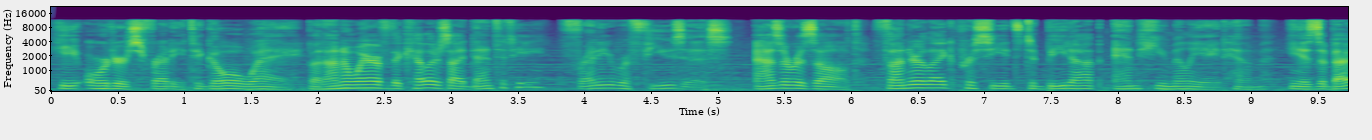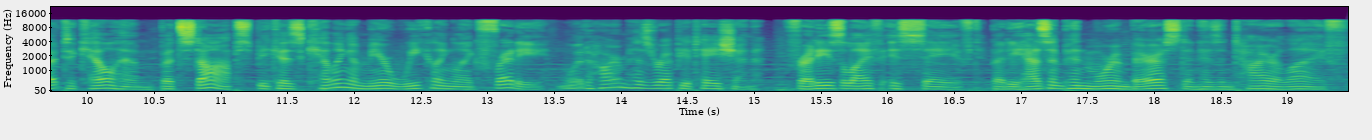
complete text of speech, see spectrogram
He orders Freddy to go away, but unaware of the killer's identity, Freddy refuses. As a result, Thunderleg proceeds to beat up and humiliate him. He is about to kill him, but stops because killing a mere weakling like Freddy would harm his reputation. Freddy's life is saved, but he hasn't been more embarrassed in his entire life.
